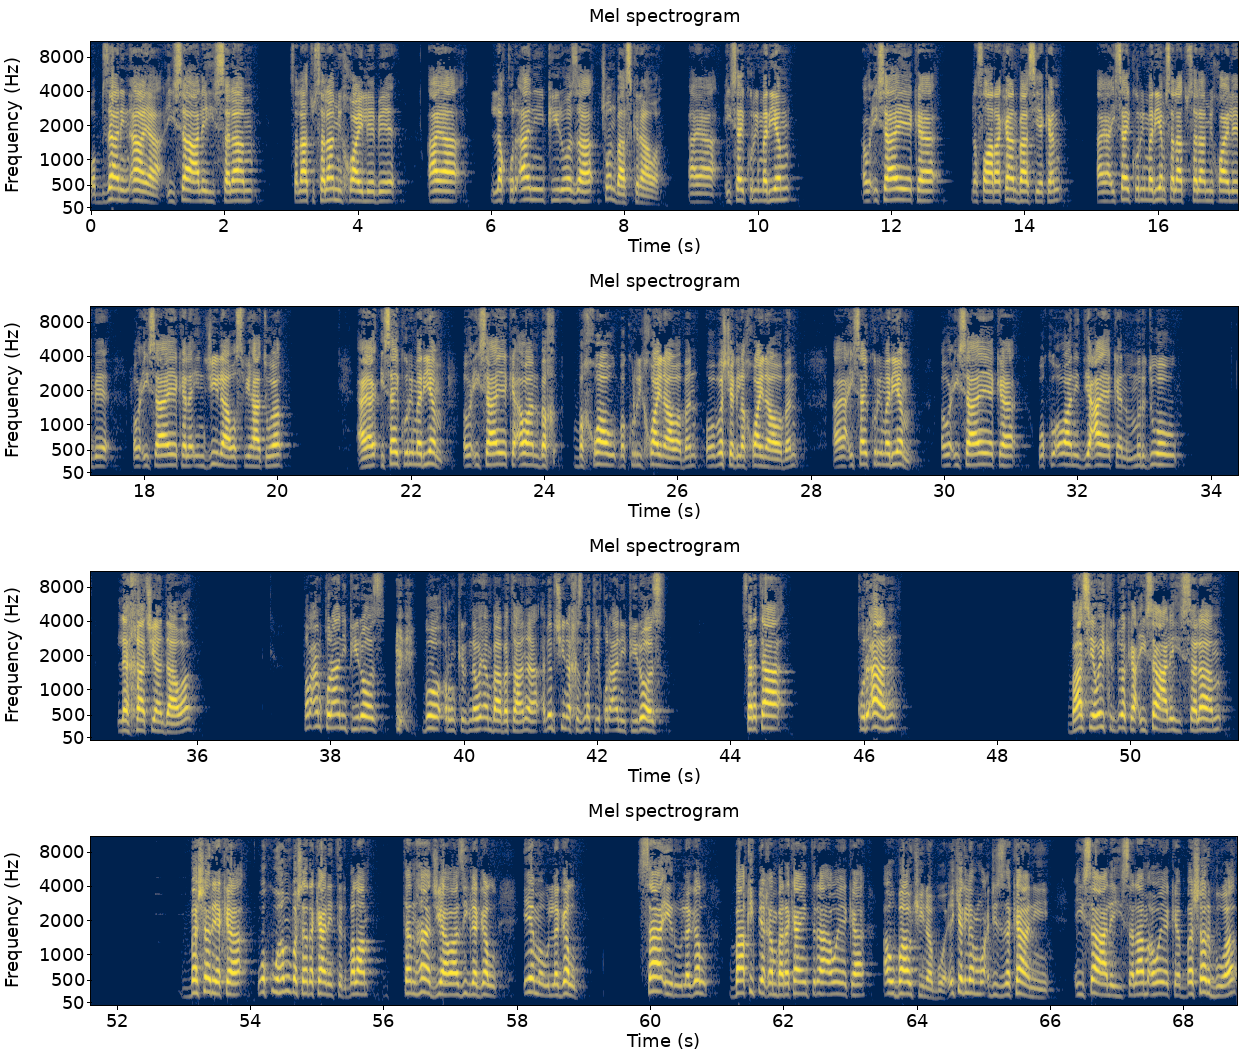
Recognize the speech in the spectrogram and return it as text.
و بزانین ئایا ئیسا عليه السلام. سەلات و سەلامی ئایا لە قورآانی پیرۆزە چۆن باس کراوە ئایا ئیسای کوڕی مەریەم ئەو ئیسایەیە کە نەسارەکان باسیەکەن ئایا ئیسای کوڕی مەریەم سەلات و سەلامی خوای لێبێ ئەو ئیسایەیە کە لە ئینجیلا وەصفی ئیسای کوڕی مەریەم ئەو ئیسایە کە ئەوان بەخوا و بە کوڕی خوای ناوە بن ئەو بەشێک لە خوای ناوە بن. ئایا ئیسای کوڕی مەریەم ئەو ئیسایەیە کە وەکو ئەوانی دیعاەکەن مردووە و لە خاچیان داوە؟ طبعا قورآانی پیرۆز بۆ ڕوونکردنەوەی ئەم بابەتانە ئەبێ بچینە خزمەتی قورآانی پیرۆز. سەرەتا قورآن باسی ئەوەی کردووە کە ئیسا عليه السلام بەشەرێکە وەکو هەموو بەشەرەکانی تر بەڵام تەنها جیاوازی لەگەڵ ئێمە و لەگەڵ سائیر و لەگەڵ باقی پێغەمبەرەکانی ترا ئەوەیە کە ئەو باوکی نەبووە. یەکێک لە معجزەکانی ئیسا عليه السلام ئەوەیە کە بەشەر بووە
